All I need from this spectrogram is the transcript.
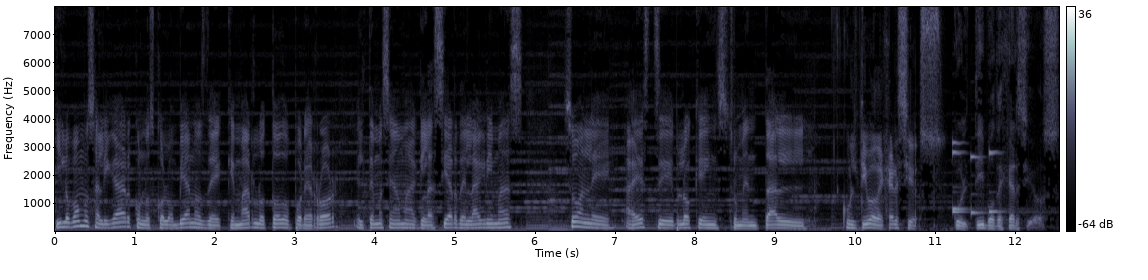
y lo vamos a ligar con los colombianos de Quemarlo Todo por Error. El tema se llama Glaciar de Lágrimas. Súbanle a este bloque instrumental. Cultivo de ejercios. Cultivo de hercios.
